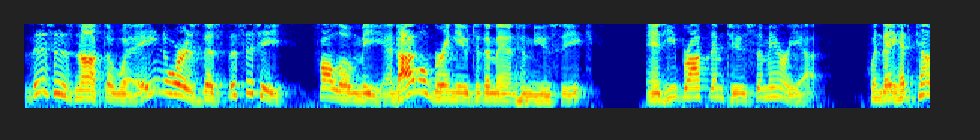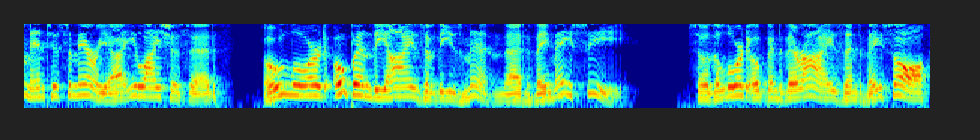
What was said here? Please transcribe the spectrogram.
This is not the way, nor is this the city. Follow me, and I will bring you to the man whom you seek. And he brought them to Samaria. When they had come into Samaria, Elisha said, O Lord, open the eyes of these men, that they may see. So the Lord opened their eyes, and they saw,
